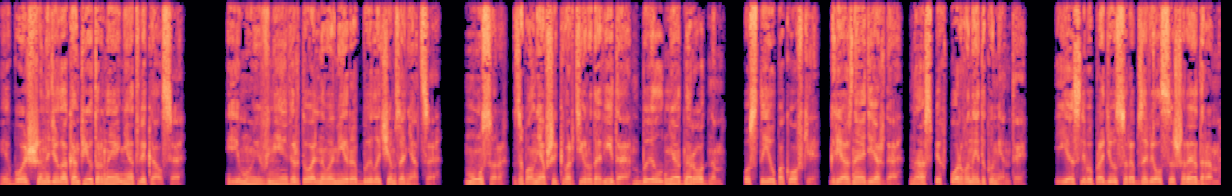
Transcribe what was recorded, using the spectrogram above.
и больше на дела компьютерные не отвлекался. Ему и вне виртуального мира было чем заняться. Мусор, заполнявший квартиру Давида, был неоднородным. Пустые упаковки, грязная одежда, наспех порванные документы. Если бы продюсер обзавелся шредером,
